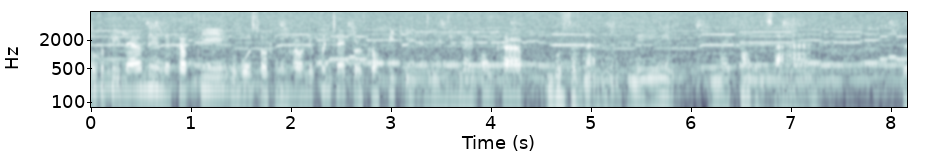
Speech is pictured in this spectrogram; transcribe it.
ปกติแล้วเนี่ยนะครับที่อุโบสถของเราเนี่ยเพิ่นใจประกอบพิธีอะไรอย่างไรพ้องครับ อุโบสถหลังนี้ในเข้าพรรษา ก็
